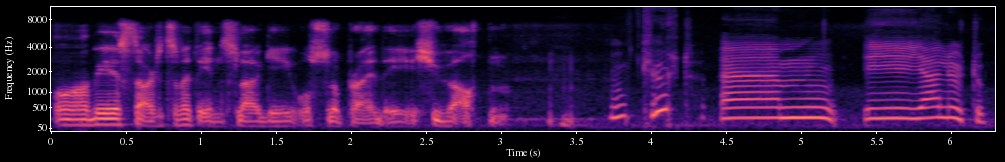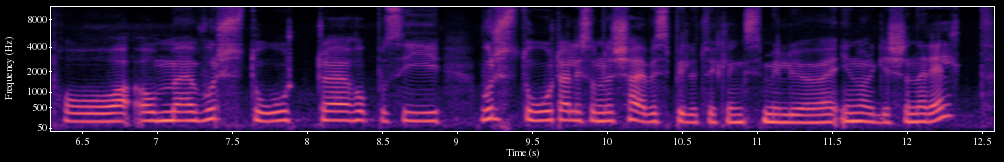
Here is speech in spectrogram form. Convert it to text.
Og vi startet som et innslag i Oslo Pride i 2018. Mm, Kult. Um, jeg lurte på om eh, hvor stort, eh, si, hvor stort er liksom det skeive spillutviklingsmiljøet i Norge generelt?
